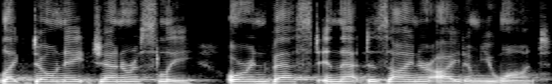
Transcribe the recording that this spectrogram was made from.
like donate generously or invest in that designer item you want.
